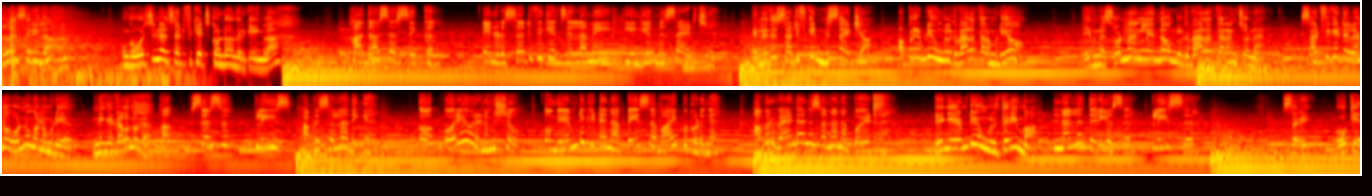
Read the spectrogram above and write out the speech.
எல்லாம் சரிதான். உங்க ஒரிஜினல் சர்டிபிகேட்ஸ் கொண்டு வந்திருக்கீங்களா? அதான் சார் சிக்கல். என்னோட சர்டிபிகேட்ஸ் எல்லாமே எங்கேயோ மிஸ் ஆயிடுச்சு. என்னது சர்டிபிகேட் மிஸ் ஆயிடுச்சா? அப்புறம் எப்படி உங்களுக்கு வேலை தர முடியும்? இவங்க சொன்னாங்களே தான் உங்களுக்கு வேலை தரேன்னு சொன்னேன். சர்டிபிகேட் இல்லைன்னா ஒன்றும் பண்ண முடியாது. நீங்க கிளம்புங்க. சார் சார் ப்ளீஸ் அப்படி சொல்லாதீங்க. ஒரே ஒரு நிமிஷம். உங்க எம்டி கிட்ட நான் பேச வாய்ப்பு கொடுங்க. அவர் வேண்டான்னு சொன்னா நான் போயிடுறேன். எங்க எம்டி உங்களுக்கு தெரியுமா? நல்லா தெரியும் சார் ப்ளீஸ் சார் சரி ஓகே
